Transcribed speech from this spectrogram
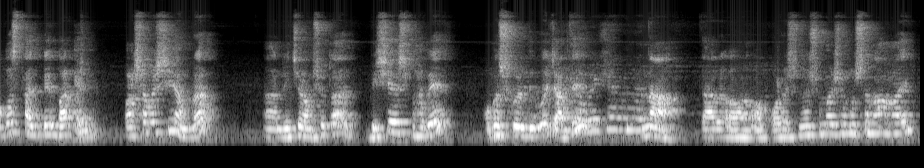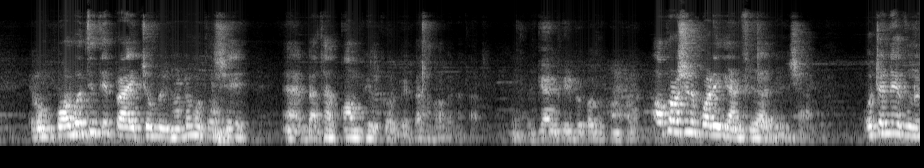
অবস্থ থাকবে বাট পাশাপাশি আমরা নিচের অংশটা বিশেষভাবে অবশ করে দিব যাতে না তার পড়াশোনার সময় সমস্যা না হয় এবং পরবর্তীতে প্রায় চব্বিশ ঘণ্টার মতো সে ব্যথা কম ফিল করবে ব্যথা হবে না তার। জ্ঞান ফিরবে কতক্ষণ অপারেশনের পরে জ্ঞান ফিরে আসবে ইনশাআল্লাহ। ওটা নিয়ে কোনো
